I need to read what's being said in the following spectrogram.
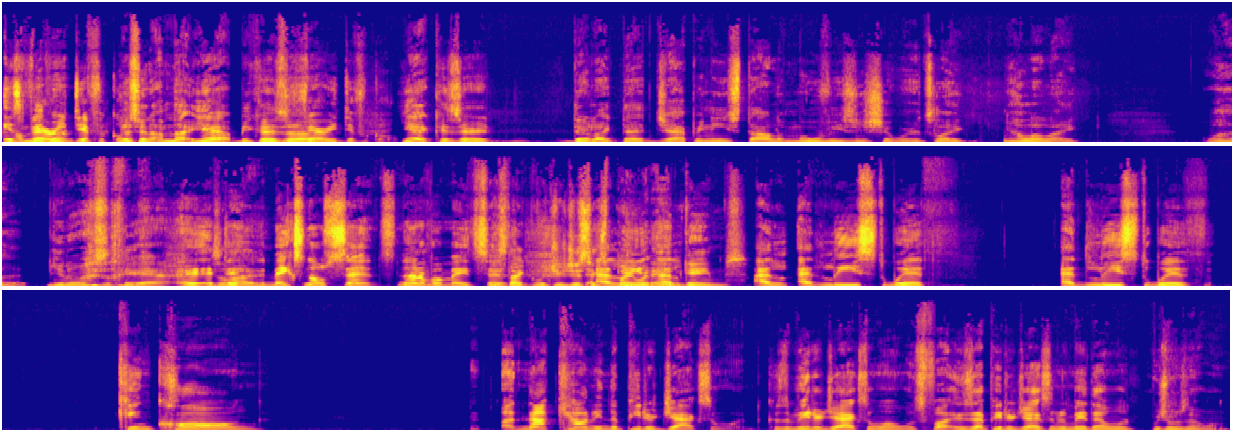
It's I'm very never- difficult. Listen, I'm not. Yeah, because uh, very difficult. Yeah, because they're they're like that Japanese style of movies and shit where it's like hella like what you know it's like Yeah, it, it's it, it makes no sense. None of them made sense. It's like what you just explained with End Games. At, at least with, at least with King Kong. Uh, not counting the Peter Jackson one, because the Peter Jackson one was fun. Is that Peter Jackson who made that one? Which was that one?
